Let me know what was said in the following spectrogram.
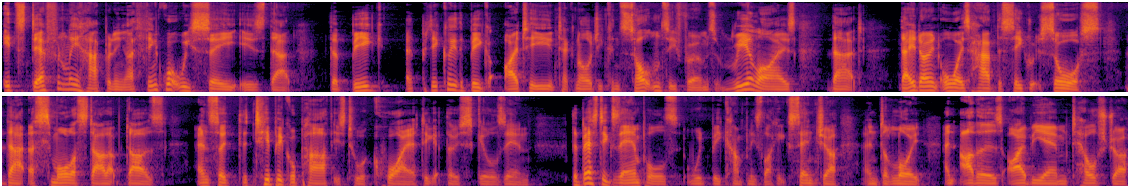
It's definitely happening. I think what we see is that the big uh, particularly the big IT and technology consultancy firms, realize that they don't always have the secret sauce that a smaller startup does. And so the typical path is to acquire to get those skills in. The best examples would be companies like Accenture and Deloitte and others, IBM, Telstra,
